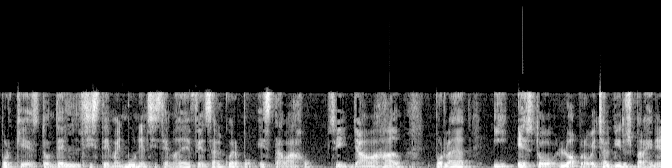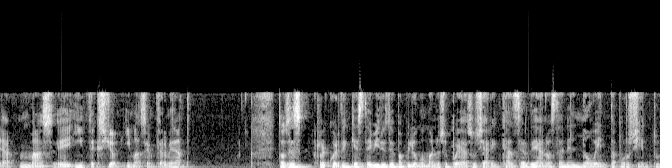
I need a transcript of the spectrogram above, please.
porque es donde el sistema inmune, el sistema de defensa del cuerpo está bajo, ¿sí? ya ha bajado por la edad y esto lo aprovecha el virus para generar más eh, infección y más enfermedad. Entonces recuerden que este virus de papiloma humano se puede asociar en cáncer de ano hasta en el 90%,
